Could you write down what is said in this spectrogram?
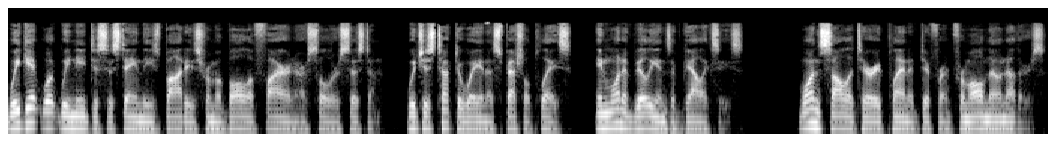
We get what we need to sustain these bodies from a ball of fire in our solar system, which is tucked away in a special place, in one of billions of galaxies. One solitary planet different from all known others.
